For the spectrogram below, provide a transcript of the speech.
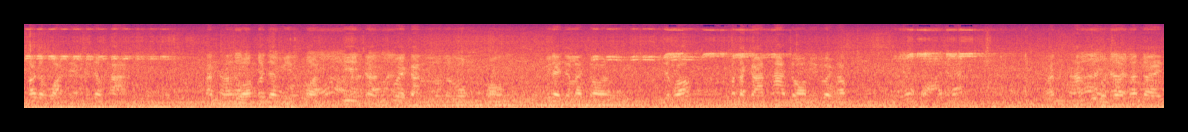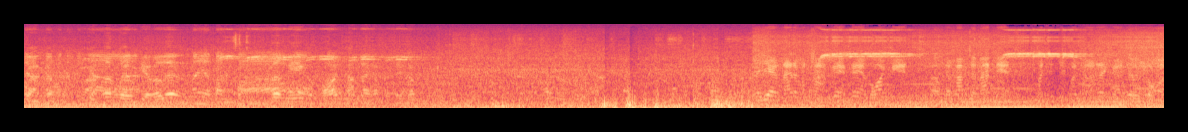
เข้าจังหวัดเนี่ยก็จะผ่านนั้นทางหลวงก็จะมีส่วนที่จะช่วยกันรณรงค์ของวินัยจราจรโดยเฉพาะมาตรการ 5 จอนี้ด้วยครับ ท่านท่านผู้บัญชาการท่านใดอยากจะเพิ่มเติมเกี่ยวกับเรื่องเรื่องนี้ก็ขอถามได้ครับเชิญครับถ้าแยกนั้นมันห่างแค่แค่ร้อยเมตรนะครับฉะนั้นเนี่ยมันจะมีปัญหาในการจราจร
